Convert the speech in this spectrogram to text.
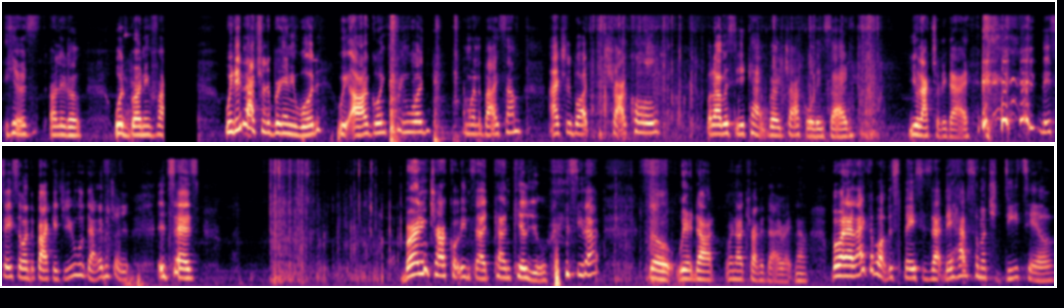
Here's our little wood burning fire. We didn't actually bring any wood. We are going to bring wood. I'm going to buy some. I actually bought charcoal, but obviously you can't burn charcoal inside. You'll actually die. they say so on the package. You will die. Let me show you. It says, burning charcoal inside can kill you. See that? So we're not we're not trying to die right now. But what I like about this place is that they have so much detail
